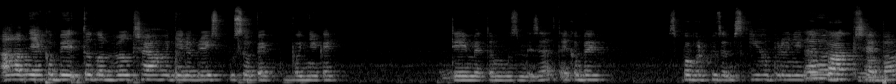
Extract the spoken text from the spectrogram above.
A hlavně jakoby tohle by byl třeba hodně dobrý způsob, jak od někať, dejme tomu, zmizet. Jakoby z povrchu zemského pro někoho fakt, no.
